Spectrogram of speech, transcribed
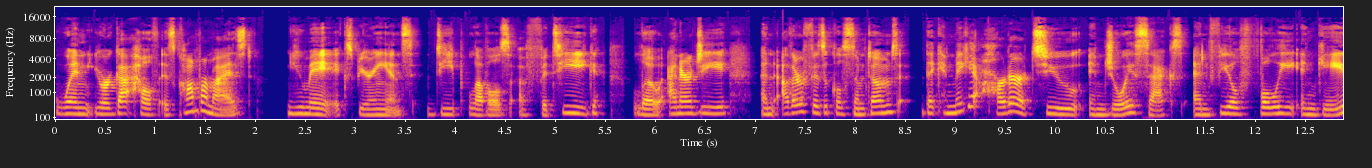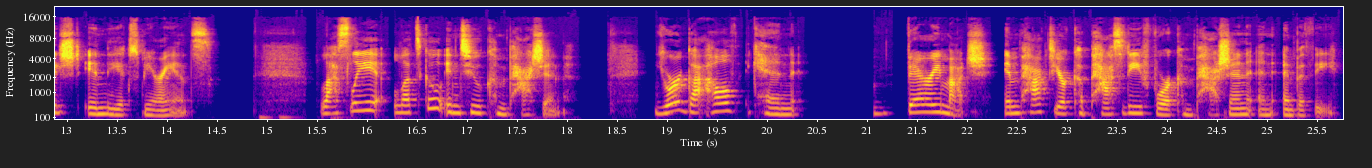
when your gut health is compromised, you may experience deep levels of fatigue, low energy, and other physical symptoms that can make it harder to enjoy sex and feel fully engaged in the experience. Lastly, let's go into compassion. Your gut health can very much impact your capacity for compassion and empathy.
